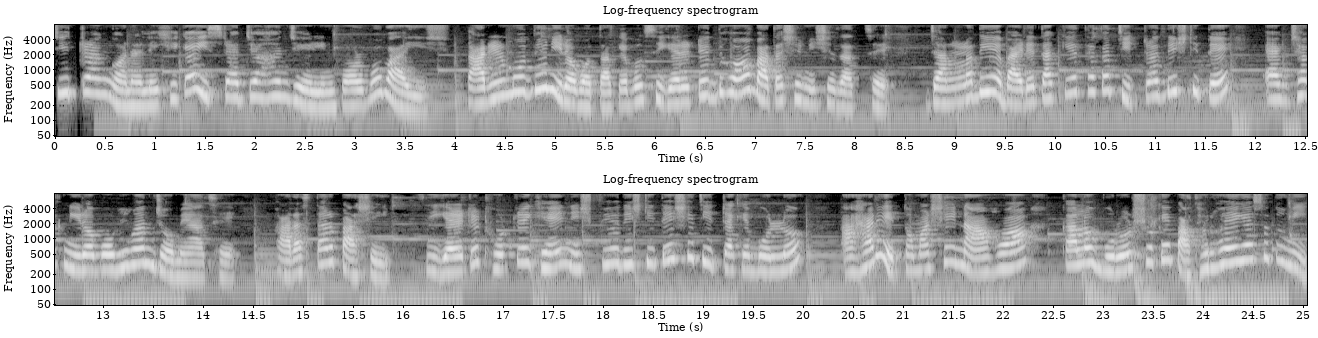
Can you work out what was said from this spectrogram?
চিত্রাঙ্গনা লেখিকা ইসরাত জাহান জেরিন, পর্ব বাইশ। গাড়ির মধ্যে নীরবতা, কেবল সিগারেটের ধোঁয়া বাতাসে মিশে যাচ্ছে। জানলা দিয়ে বাইরে তাকিয়ে থাকা চিত্রার দৃষ্টিতে একঝাঁক নীরব অভিমান জমে আছে। ফারাজ তার পাশেই সিগারেটে ঠোঁট রেখে নিষ্ক্রিয় দৃষ্টিতে সে চিত্রাকে বলল, আহারে, তোমার সেই না হওয়া কালো বুড়োর শোকে পাথর হয়ে গেছো তুমি।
